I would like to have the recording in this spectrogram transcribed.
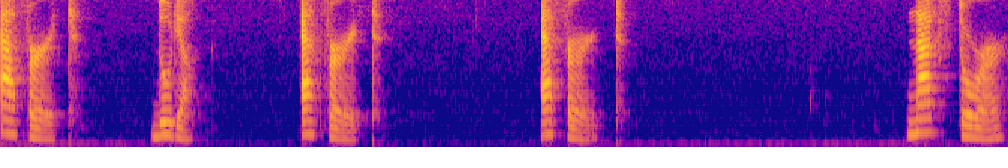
effort, 노력, effort, effort. next door,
